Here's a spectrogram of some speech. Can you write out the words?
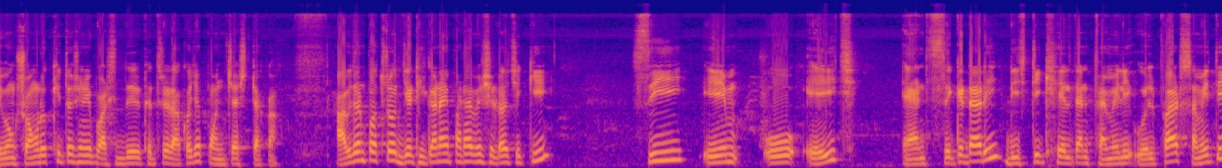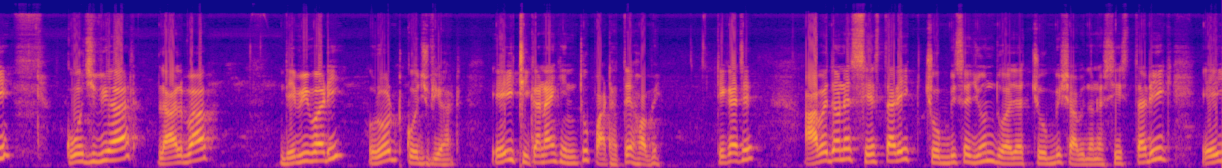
এবং সংরক্ষিত শ্রেণি প্রার্থীদের ক্ষেত্রে রাখা হয়েছে পঞ্চাশ টাকা। আবেদনপত্র যে ঠিকানায় পাঠাবে সেটা হচ্ছে কি? C M O H and secretary district health and family welfare সমিতি কোচবিহার লালবাগ দেবীবাড়ি রোড কোচবিহার এই ঠিকানায় কিন্তু পাঠাতে হবে। ঠিক আছে? আবেদনের শেষ তারিখ চব্বিশে জুন দু হাজার চব্বিশ, আবেদনের শেষ তারিখ এই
